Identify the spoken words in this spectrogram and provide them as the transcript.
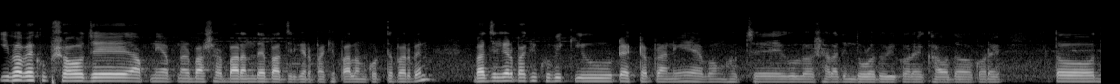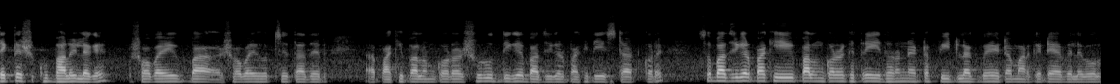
কীভাবে খুব সহজে আপনি আপনার বাসার বারান্দায় বাজিরগার পাখি পালন করতে পারবেন? বাজিরগার পাখি খুবই কিউট একটা প্রাণী এবং হচ্ছে এগুলো সারাদিন দৌড়াদৌড়ি করে, খাওয়া-দাওয়া করে। তো দেখতে খুব ভালোই লাগে। সবাই বা সবাই হচ্ছে তাদের পাখি পালন করার শুরুর দিকে বাজরিগার পাখি দিয়ে স্টার্ট করে। সো বাজরিগার পাখি পালন করার ক্ষেত্রে এই ধরনের একটা ফিড লাগবে। এটা মার্কেটে এভেইলেবল।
